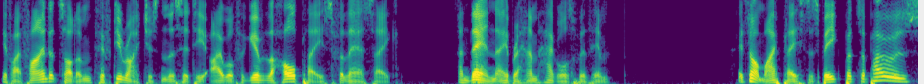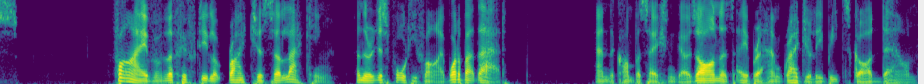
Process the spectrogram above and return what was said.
If I find at Sodom fifty righteous in the city, I will forgive the whole place for their sake. And then Abraham haggles with him. It's not my place to speak, but suppose five of the fifty righteous are lacking, and there are just forty-five. What about that? And the conversation goes on as Abraham gradually beats God down.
